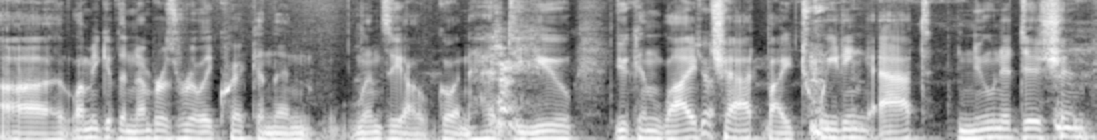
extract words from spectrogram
Uh, let me give the numbers really quick, and then Lindsay, I'll go ahead and head to you. You can live chat by tweeting at Noon Edition.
